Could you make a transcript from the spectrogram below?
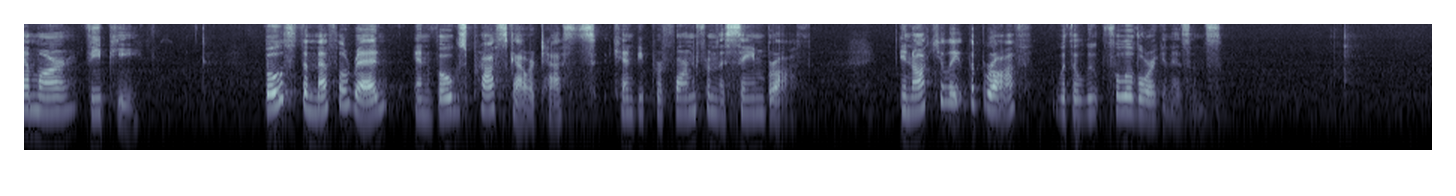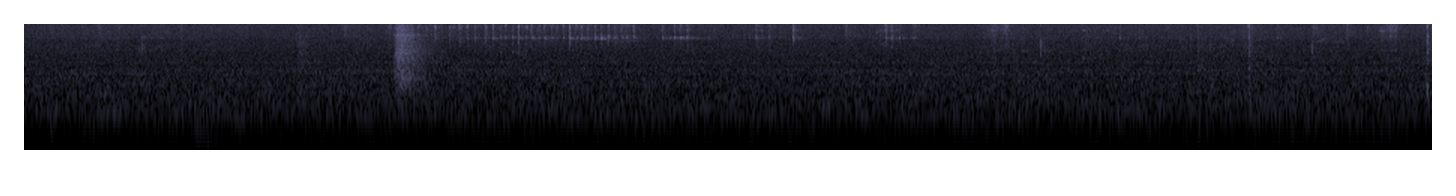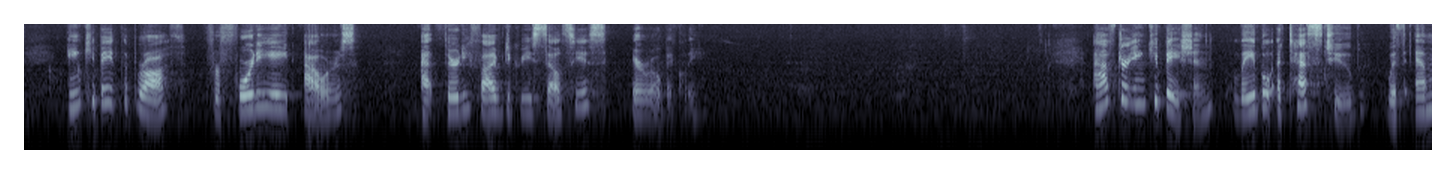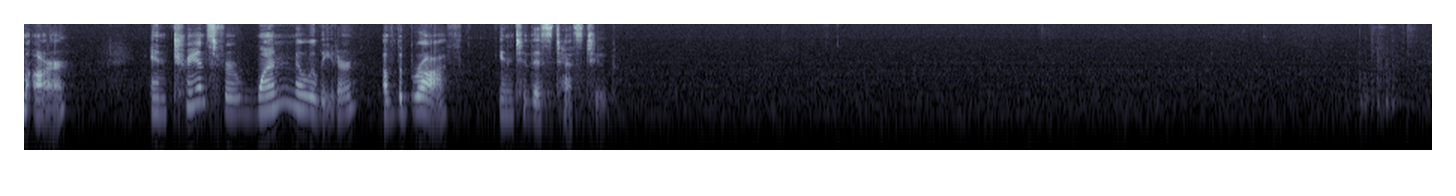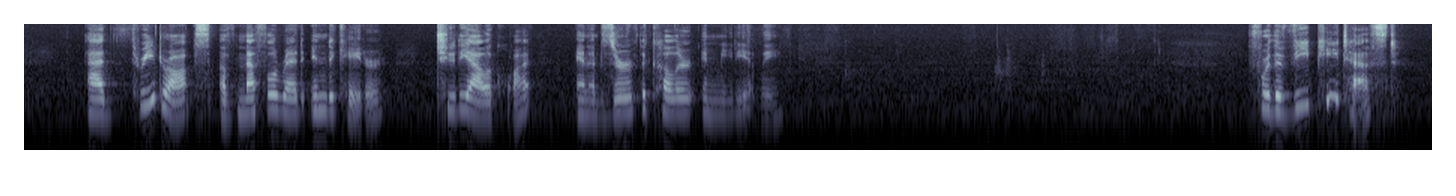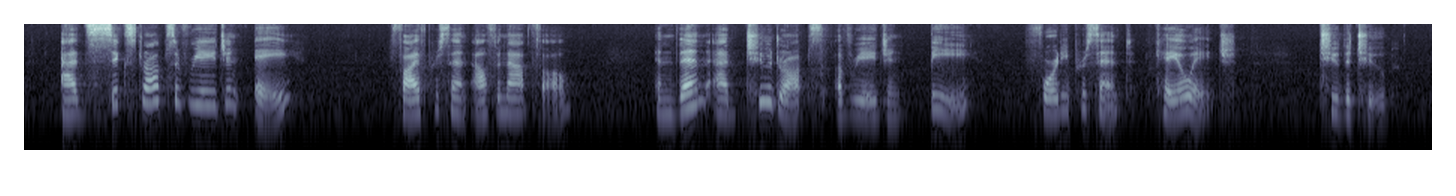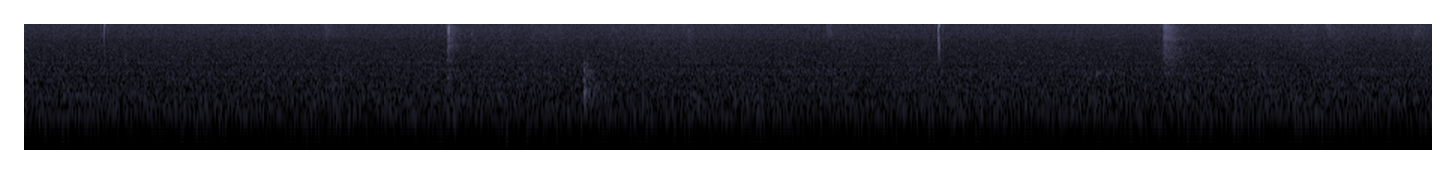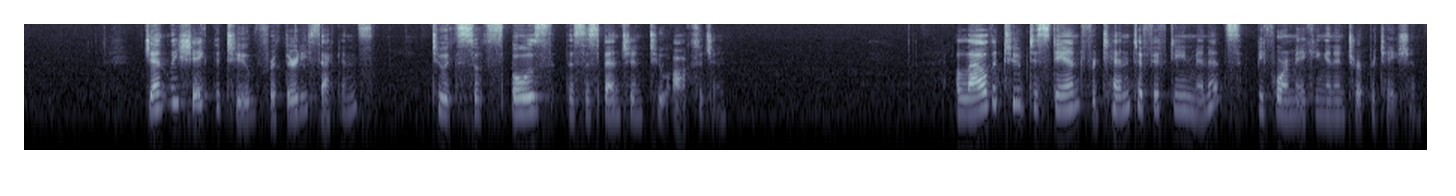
MRVP. Both the methyl red and Voges Proskauer tests can be performed from the same broth. Inoculate the broth with a loop full of organisms. Incubate the broth for 48 hours at 35 degrees Celsius aerobically. After incubation, label a test tube with MR and transfer one milliliter of the broth into this test tube. Add three drops of methyl red indicator to the aliquot and observe the color immediately. For the VP test, add six drops of reagent A, 5% alpha naphthol, and then add two drops of reagent B, 40% KOH, to the tube. Gently shake the tube for 30 seconds to expose the suspension to oxygen. Allow the tube to stand for 10 to 15 minutes before making an interpretation.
